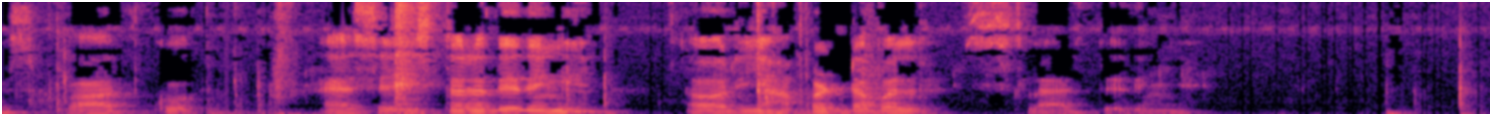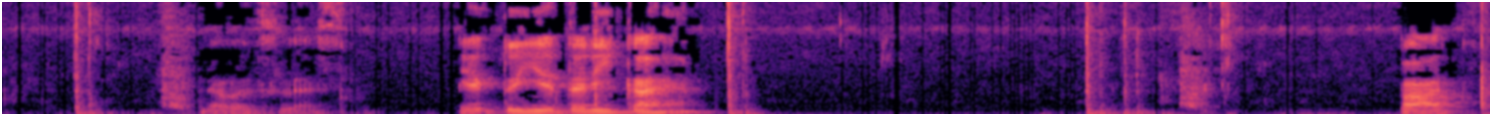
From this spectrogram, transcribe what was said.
इस बात को ऐसे इस तरह दे देंगे और यहाँ पर डबल स्लैश दे देंगे। डबल स्लैश एक तो ये तरीका है पाथ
